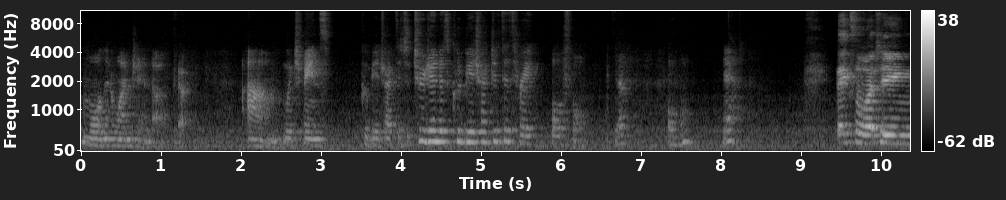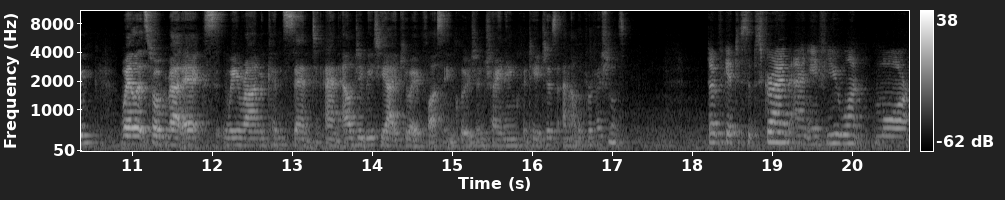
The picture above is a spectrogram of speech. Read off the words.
more than one gender. Yeah. Um, which means could be attracted to two genders, could be attracted to three or four. Uh-huh. Yeah. Thanks for watching. Where Let's Talk About X, we run consent and LGBTIQA plus inclusion training for teachers and other professionals. Don't forget to subscribe, and if you want more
